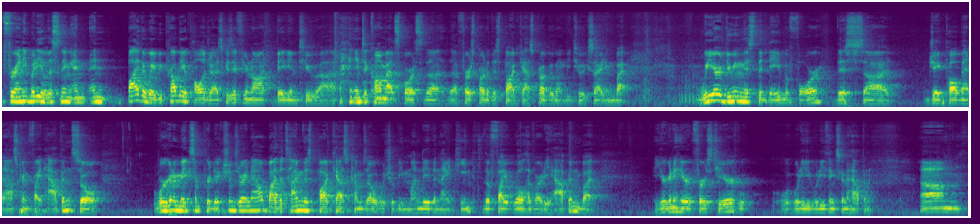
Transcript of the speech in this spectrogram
for anybody listening, and and by the way, we probably apologize because if you're not big into uh, into combat sports, the the first part of this podcast probably won't be too exciting. But we are doing this the day before this uh, Jake Paul Ben Askren fight happened, so we're gonna make some predictions right now. By the time this podcast comes out, which will be Monday the nineteenth, the fight will have already happened. But you're gonna hear it first here. What do you what do you think's gonna happen? Um.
